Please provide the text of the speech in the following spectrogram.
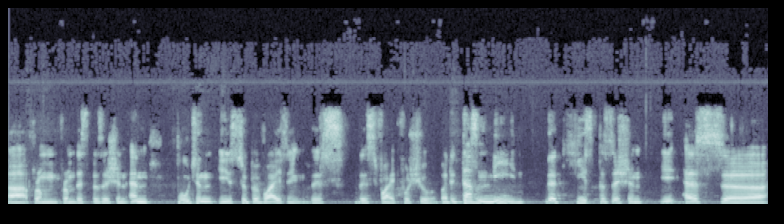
uh, from from this position, and Putin is supervising this this fight for sure. But it doesn't mean that his position has uh,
